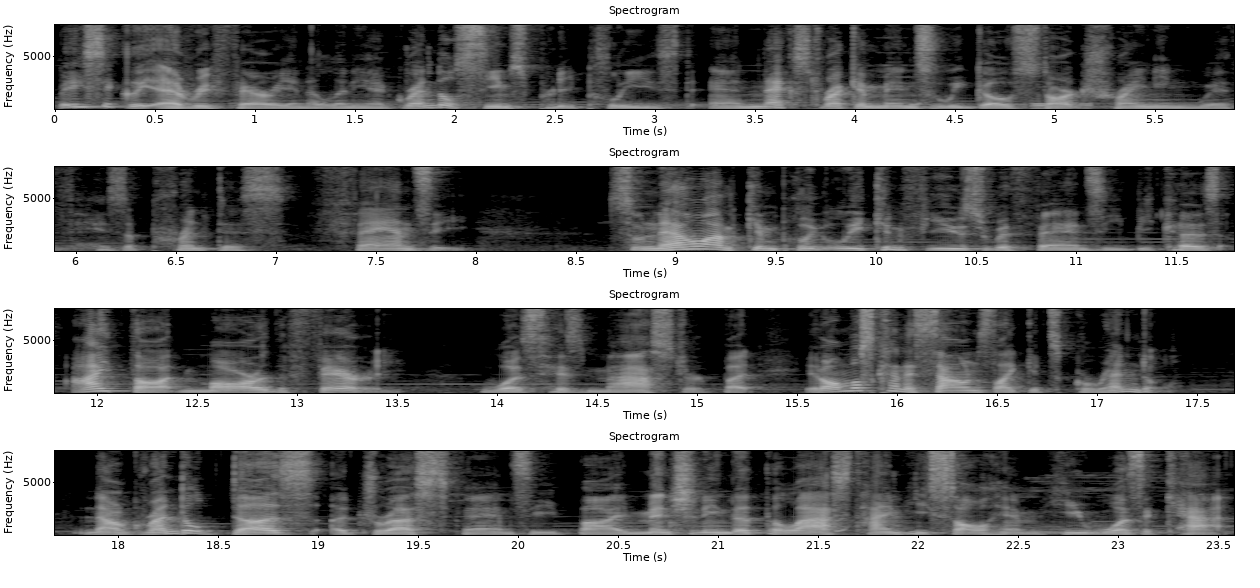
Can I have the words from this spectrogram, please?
basically every fairy in Ellinia, Grendel seems pretty pleased and next recommends we go start training with his apprentice, Fanzy. So now I'm completely confused with Fanzy because I thought Mar the fairy was his master, but it almost kind of sounds like it's Grendel. Now, Grendel does address Fanzy by mentioning that the last time he saw him, he was a cat.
